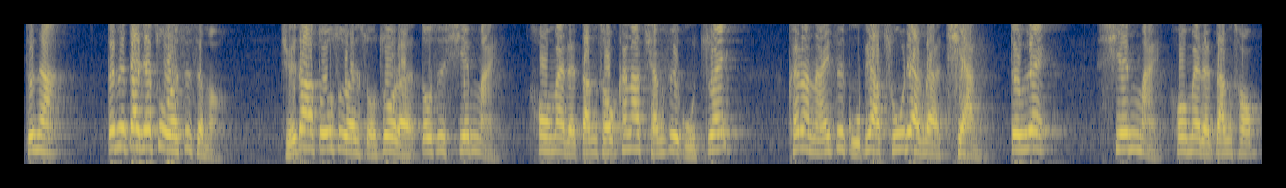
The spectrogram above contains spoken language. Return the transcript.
真的啊？但是大家做的是什么？绝大多数人所做的都是先买后卖的当冲，看到强势股追。看到哪一只股票出量了抢，对不对？先买后卖的当冲，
